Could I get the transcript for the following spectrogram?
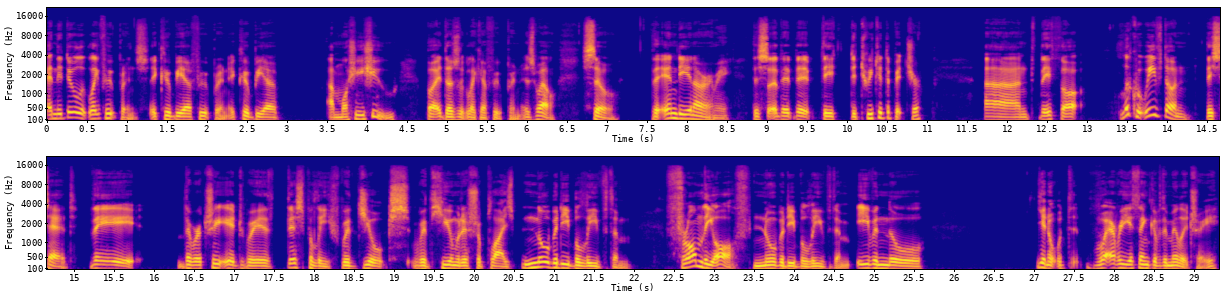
and they do look like footprints. It could be a footprint. It could be a a mushy shoe, but it does look like a footprint as well. So the Indian Army, this uh, they, they they they tweeted the picture, and they thought, "Look what we've done." They said they they were treated with disbelief, with jokes, with humorous replies. Nobody believed them. From the off, nobody believed them, even though you know, whatever you think of the military,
